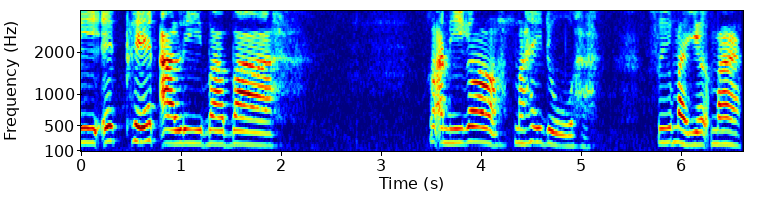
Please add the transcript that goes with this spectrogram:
ลีเอ็กเพสอาลีบาบา ก็อันนี้ก็มาให้ดูค่ะ ซื้อมาเยอะมาก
